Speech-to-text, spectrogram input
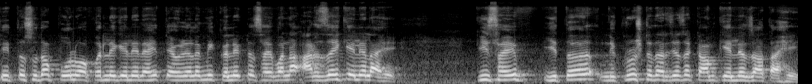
तिथं सुद्धा पोल वापरले गेलेले आहेत. त्यावेळेला मी कलेक्टर साहेबांना अर्जही केलेला आहे की साहेब इथं निकृष्ट दर्जाचं काम केलं जात आहे.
